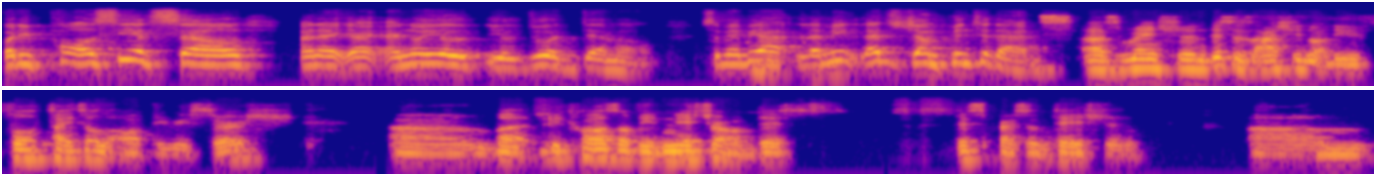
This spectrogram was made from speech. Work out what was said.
But the policy itself, and I, I know you'll you'll do a demo. So maybe I, let me let's jump into that. As mentioned, this is actually not the full title of the research, um, but because of the nature of this this presentation, um,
